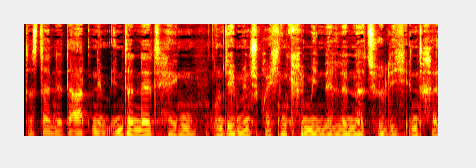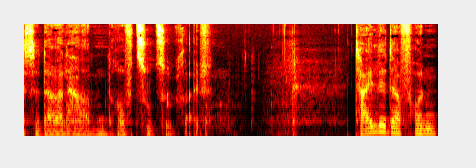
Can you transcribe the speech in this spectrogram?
dass deine Daten im Internet hängen und dementsprechend Kriminelle natürlich Interesse daran haben, darauf zuzugreifen. Teile davon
